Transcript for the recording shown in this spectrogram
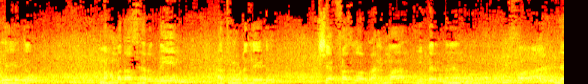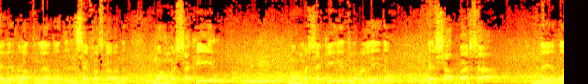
لیڈو۔ محمد اظہر الدین، اتنے بڑے لیڈو۔ షేక్ ఫజ్లుర్ రహమాన్ ఈ పేరు కూడా నేను లేదు లేదు అతను లేదు లేదు. షేక్ ఫజ్లుర్ ఉంది మొహమ్మద్ షకీల్ మొహమ్మద్ షకీల్ ఇతను కూడా లేదు ఇర్షాద్ బాషా లేదు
